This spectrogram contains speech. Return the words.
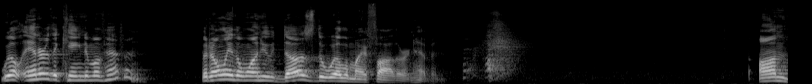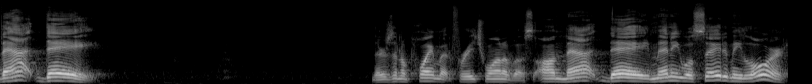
will enter the kingdom of heaven, but only the one who does the will of my Father in heaven. On that day, there's an appointment for each one of us. On that day, many will say to me, Lord,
